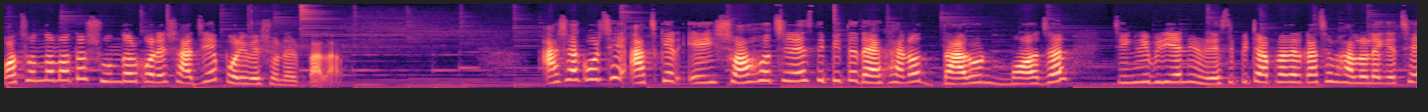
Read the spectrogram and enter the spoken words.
পছন্দ মতো সুন্দর করে সাজিয়ে পরিবেশনের পালা। আশা করছি আজকের এই সহজ রেসিপিতে দেখানো দারুণ মজার চিংড়ি বিরিয়ানির রেসিপিটা আপনাদের কাছে ভালো লেগেছে।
